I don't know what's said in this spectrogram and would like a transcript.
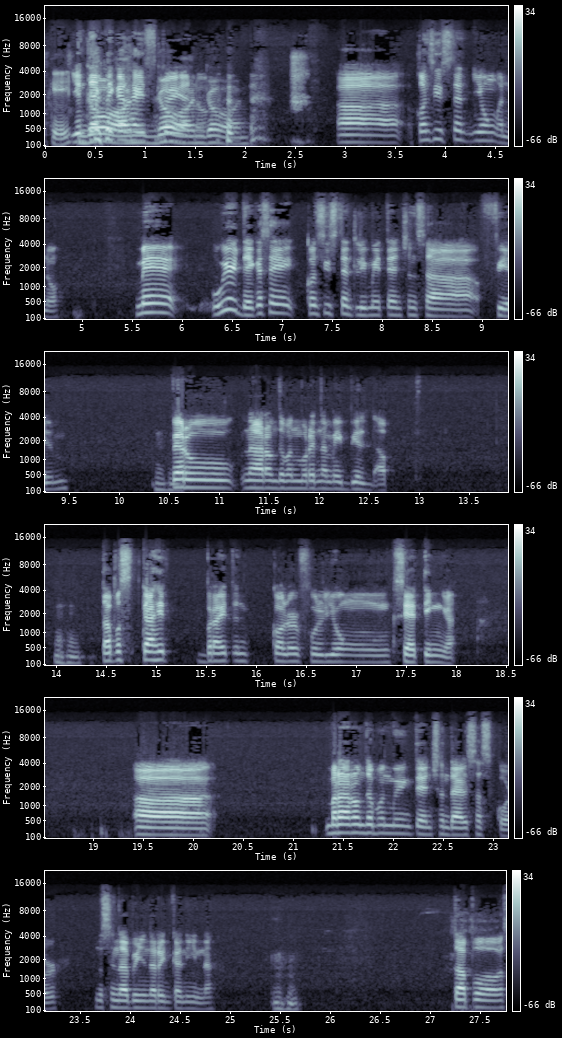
okay. Yung go technical on, high go score, on, ano? go on. Ah, consistent yung ano. May... Weird eh, kasi consistently may tension sa film. Mhm. Pero nararamdaman mo rin na may build up. Mhm. Tapos kahit bright and colorful yung setting nga, ah mararamdaman mo yung tension dahil sa score na sinabi niyo na rin kanina. Mhm. Tapos,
